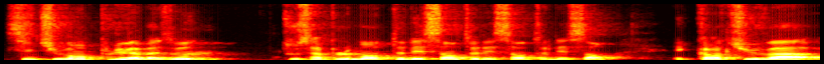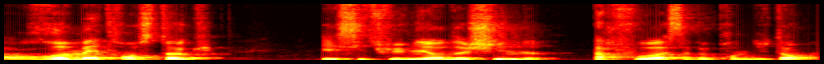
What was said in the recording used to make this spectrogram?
Si tu vends plus, Amazon, tout simplement, te descend, te descend, te descend. Et quand tu vas remettre en stock, et si tu veux venir de Chine, parfois ça peut prendre du temps,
